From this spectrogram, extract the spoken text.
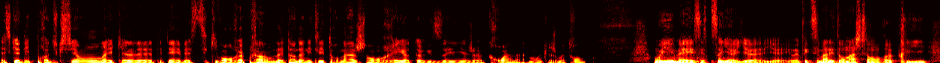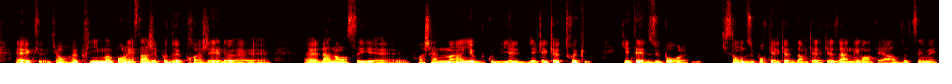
est-ce qu'il y a des productions dans lesquelles tu étais investi qui vont reprendre, là, étant donné que les tournages sont réautorisés, je crois, là, à moins que je me trompe? Oui, mais c'est ça. Il y, a, il y a- il y a effectivement des tournages qui sont repris, euh, qui, ont repris. Moi, pour l'instant, j'ai pas de projet là, euh, euh, d'annoncer prochainement. Il y a beaucoup, de- il y a, il y a quelques trucs qui étaient dus pour, qui sont dus pour quelques dans quelques années en théâtre, tu sais, mais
